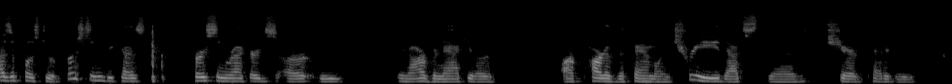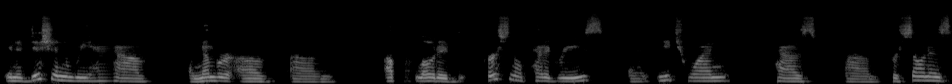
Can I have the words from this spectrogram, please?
as opposed to a person because person records are, we, in our vernacular, are part of the family tree. That's the shared pedigree. In addition, we have a number of um, uploaded personal pedigrees. and each one has um, personas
